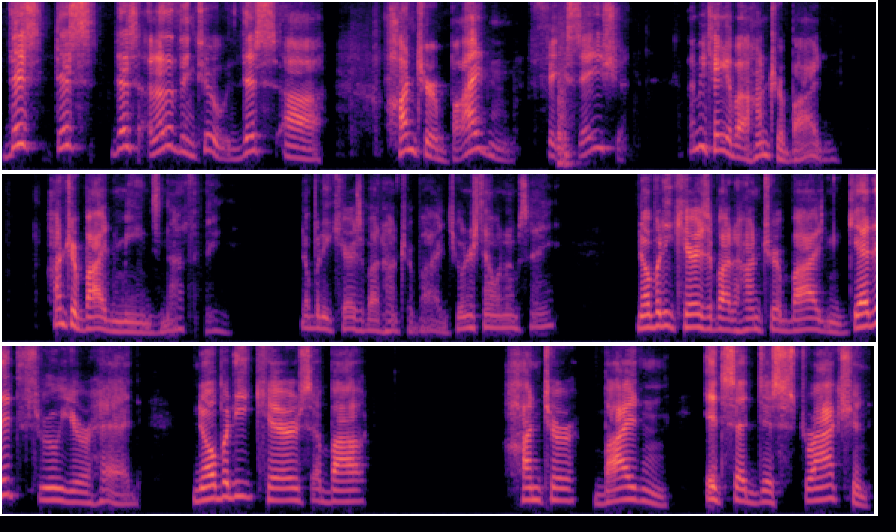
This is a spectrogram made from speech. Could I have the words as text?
This, this, this, another thing too, this uh, Hunter Biden fixation. Let me tell you about Hunter Biden. Hunter Biden means nothing. Nobody cares about Hunter Biden. Do you understand what I'm saying? Nobody cares about Hunter Biden. Get it through your head. Nobody cares about Hunter Biden. It's a distraction,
